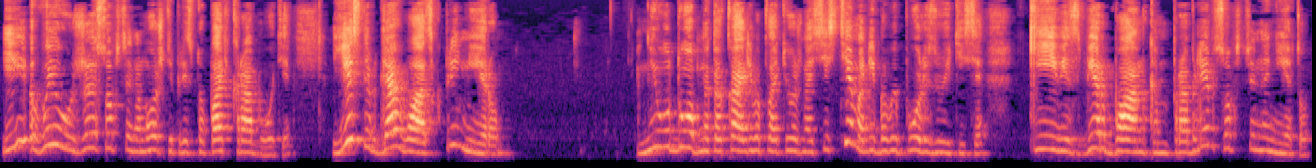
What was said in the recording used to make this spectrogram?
и вы уже, собственно, можете приступать к работе. Если для вас, к примеру, неудобна какая-либо платежная система, либо вы пользуетесь Киви, Сбербанком, проблем, собственно, нету.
